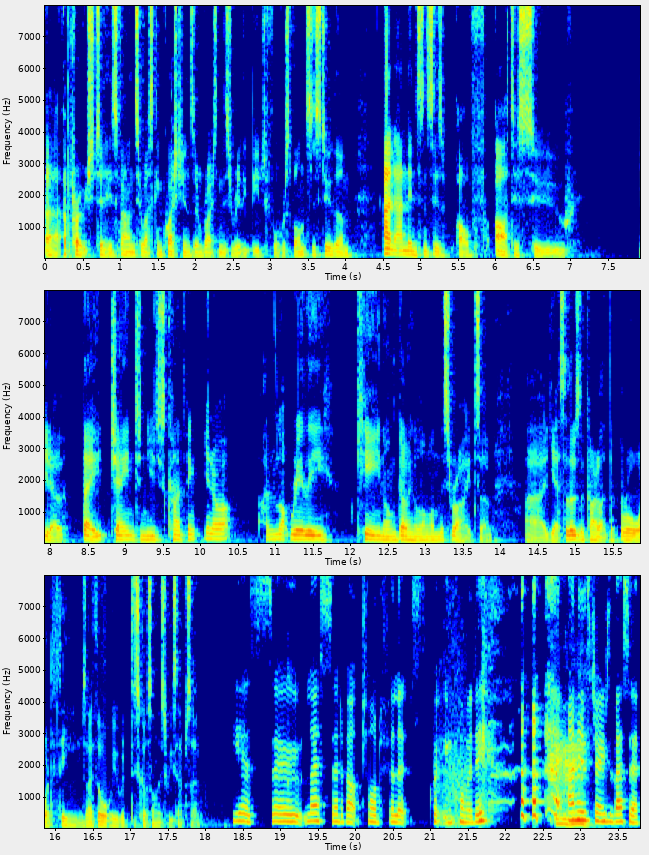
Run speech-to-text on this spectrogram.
uh, approach to his fans who ask him questions and writing these really beautiful responses to them, and and instances of artists who, you know, they change and you just kind of think, you know, I'm not really keen on going along on this ride. So, uh, yeah, so those are kind of like the broad themes I thought we would discuss on this week's episode. Yes, so less said about Todd Phillips quitting comedy mm-hmm. and his change the better.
